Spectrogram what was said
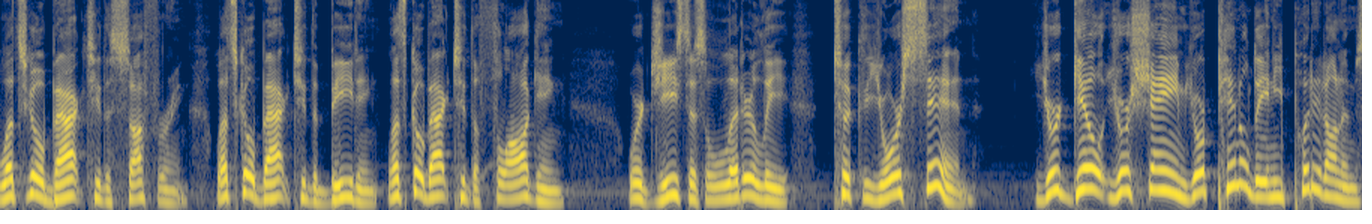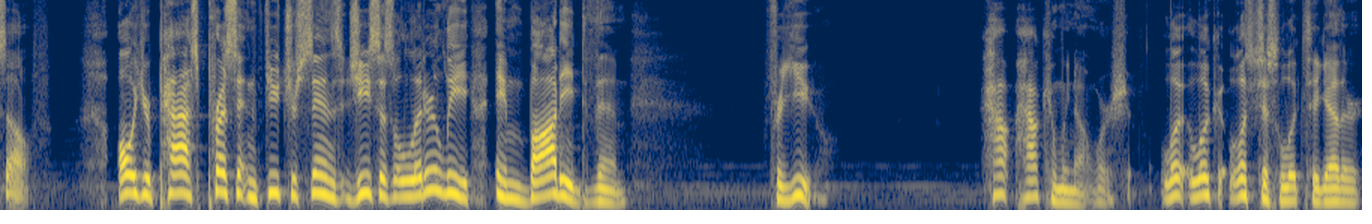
Let's go back to the suffering. Let's go back to the beating. Let's go back to the flogging where Jesus literally took your sin, your guilt, your shame, your penalty, and he put it on himself. All your past, present, and future sins, Jesus literally embodied them for you. How, how can we not worship? Look, look, let's just look together.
